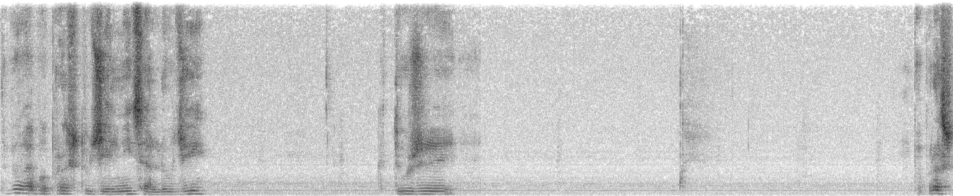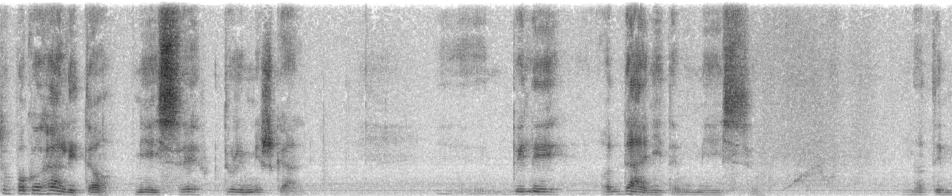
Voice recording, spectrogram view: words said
to była po prostu dzielnica ludzi, którzy po prostu pokochali to miejsce, w którym mieszkali. Byli oddani temu miejscu. No tym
